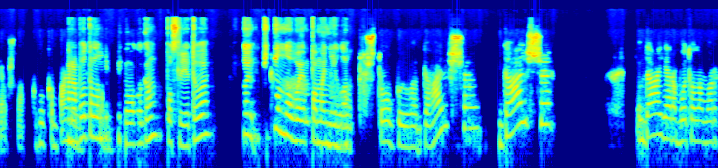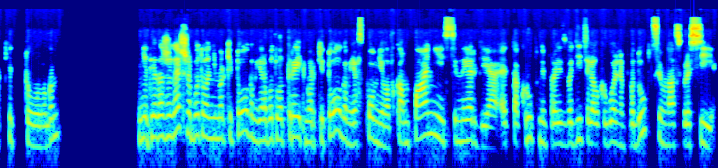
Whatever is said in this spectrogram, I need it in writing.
я ушла. В какую компанию? Работала маркетологом после этого. Что новое поманило? Вот, что было дальше? Дальше, да, я работала маркетологом. Нет, я даже, знаешь, работала не маркетологом, я работала трейд-маркетологом. Я вспомнила, в компании «Синергия» — это крупный производитель алкогольной продукции у нас в России.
